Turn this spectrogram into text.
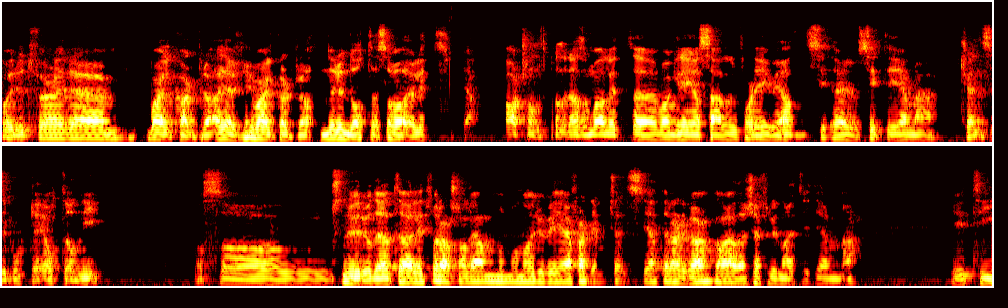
Forut før uh, wildcard-praten wildcard runde åtte, så var det jo litt ja, Arsenal-spillere som var litt uh, var greie å selge fordi vi hadde sittet hjemme Chelsea borte i åtte og ni. Og så snur jo det til litt for Arsenal igjen når vi er ferdig med Chelsea etter helga. Da er det Sheffield United hjemme i ti.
